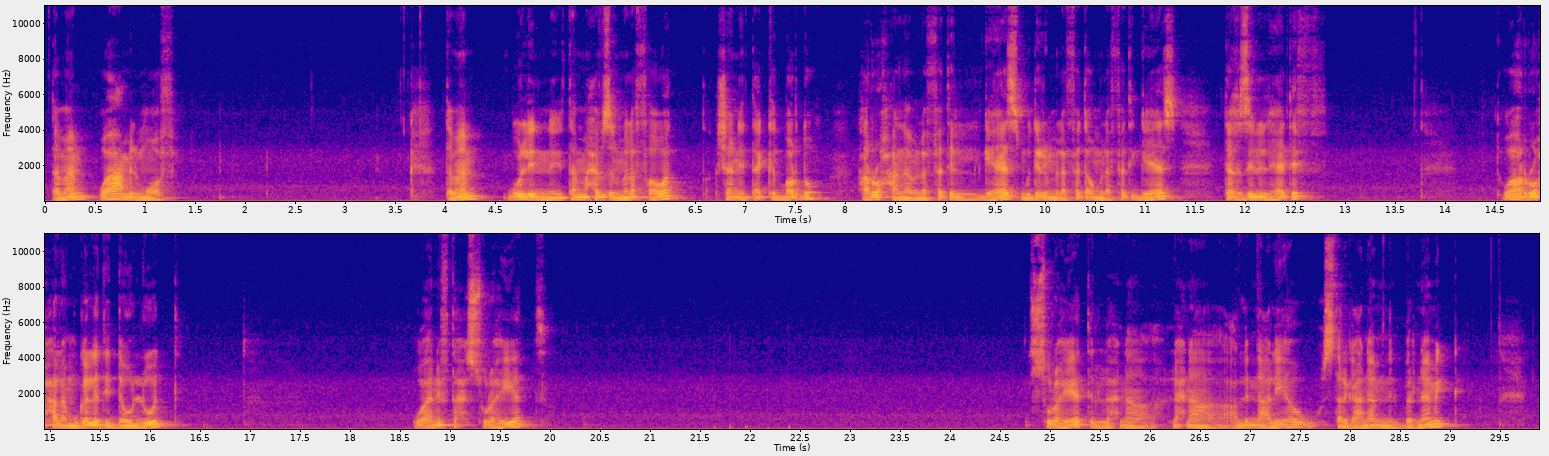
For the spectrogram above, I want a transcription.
تمام؟ وهعمل موافق. تمام؟ بيقول لي ان تم حفظ الملف اهوت عشان نتأكد برضو هنروح على ملفات الجهاز مدير الملفات أو ملفات الجهاز. تخزين الهاتف وهنروح على مجلد ال download وهنفتح الصورة اهيت الصورة اهيت اللي إحنا اللي إحنا علمنا عليها واسترجعناها من البرنامج.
